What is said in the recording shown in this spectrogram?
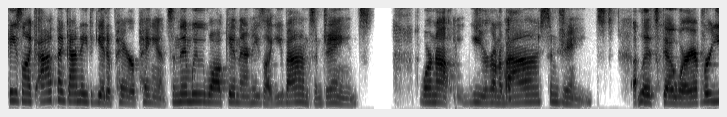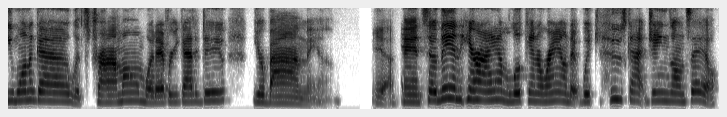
He's like, I think I need to get a pair of pants. And then we walk in there and he's like, you buying some jeans? We're not, you're going to buy some jeans. Let's go wherever you want to go. Let's try them on, whatever you got to do. You're buying them. Yeah. And so then here I am looking around at which who's got jeans on sale.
